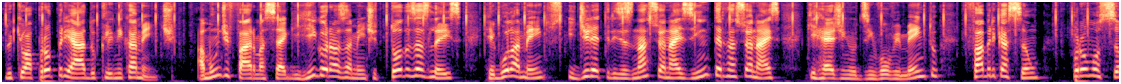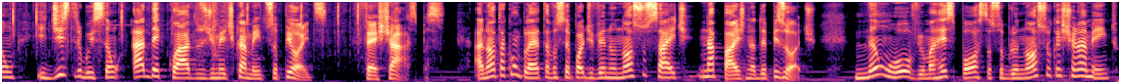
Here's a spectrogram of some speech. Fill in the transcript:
do que o apropriado clinicamente. A Mundifarma segue rigorosamente todas as leis, regulamentos e diretrizes nacionais e internacionais que regem o desenvolvimento, fabricação, promoção e distribuição adequados de medicamentos opioides. Fecha aspas. A nota completa você pode ver no nosso site, na página do episódio. Não houve uma resposta sobre o nosso questionamento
